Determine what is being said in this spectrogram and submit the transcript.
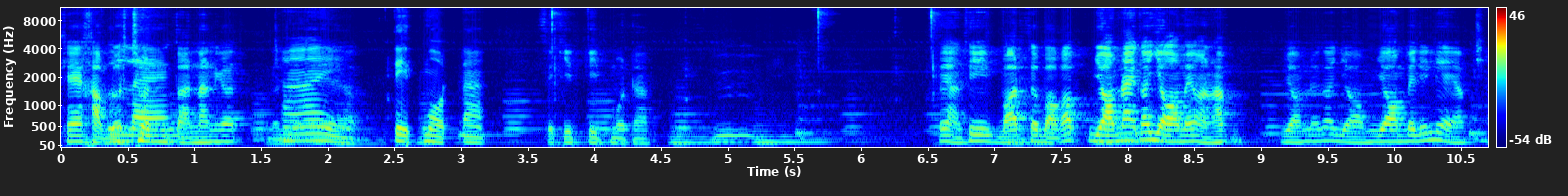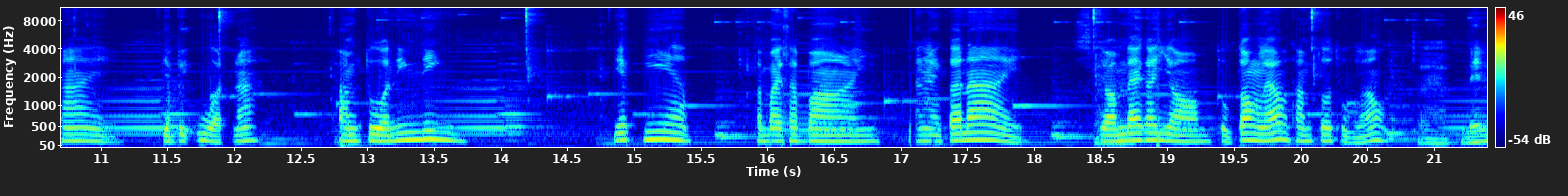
แค่ขับรถรุนแรชนงตอนนั้นก็มันใช่ครับติดหมดนะสกิดติดหมดครับอืมก็อย่างที่บอสเคยบอกก็ยอมได้ก็ยอมไปก่อนครับ ยอมได้ก็ยอมยอมไปเรื่อยๆครับ ใช่ อย่าไปอวดนะทำตัวนิ่งๆ เงียบๆ สบายๆ ยังไงก็ได้ ยอมได้ก็ยอมถูกต้องแล้วทำตัวถูกแล้ว ใช่ครับเน้น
